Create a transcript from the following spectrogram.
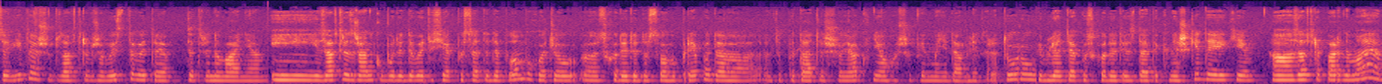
це відео, щоб завтра вже виставити це тренування. І завтра зранку буду дивитися, як писати диплом, бо хочу е, сходити до свого препода, запитати, що як в нього, щоб він мені дав літературу, в бібліотеку сходити, здати книжки деякі. А завтра пар немає.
